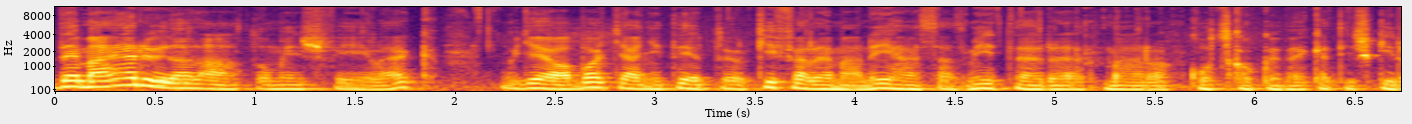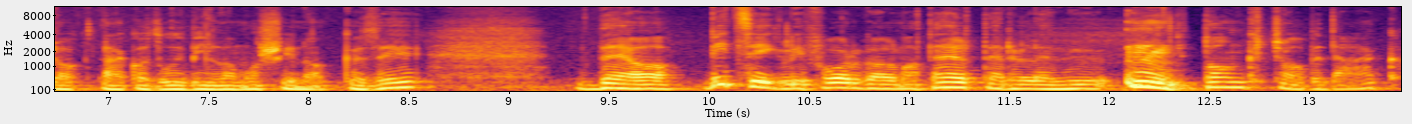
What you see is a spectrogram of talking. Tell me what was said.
de már erőre látom és félek, Ugye a Batyányi tértől kifele már néhány száz méterre már a kockaköveket is kirakták az új villamosinak közé, de a bicikli forgalmat elterelő tankcsapdák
